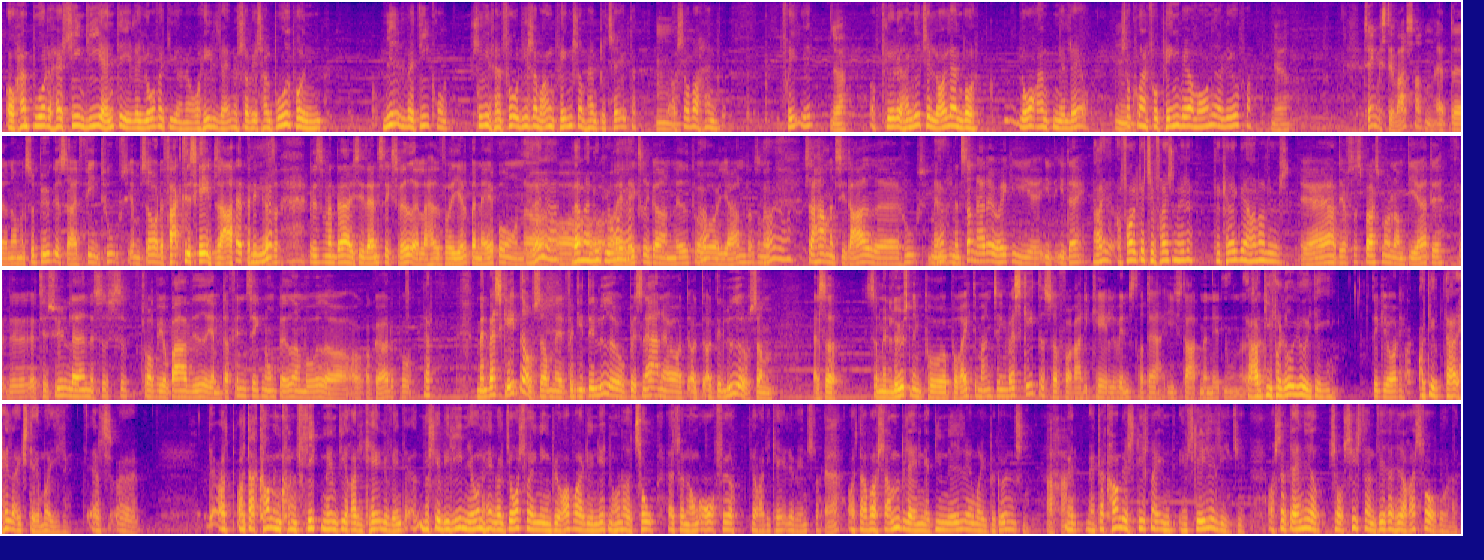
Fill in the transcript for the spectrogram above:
Og han burde have sin lige andel af jordværdierne over hele landet. Så hvis han boede på en middelværdigrund, så ville han få lige så mange penge, som han betalte. Mm. Og så var han fri, ikke? ja. Og flyttede han ned til Lolland, hvor jordrenten er lav, mm. så kunne han få penge hver måned at leve for. Ja. Tænk, hvis det var sådan, at uh, når man så byggede sig et fint hus, jamen så var det faktisk ens eget. Ikke? Ja. Altså, hvis man der i sit ansigtsved, eller havde fået hjælp af naboen, og, Ja, ja. og, Hvad man nu og, gjorde, og ja. elektrikeren nede på ja. hjørnet og sådan noget, Ja, ja. så har man sit eget uh, hus. Men, Ja. men sådan er det jo ikke i, øh, i, i dag. Nej, og folk er tilfredse med det. Det kan ikke være anderledes. Ja, og det er jo så spørgsmålet, om de er det. For til synladende, så, så får vi jo bare at vide, at der findes ikke nogen bedre måde at, at, at gøre det på. Ja. Men hvad skete der jo så med, fordi det lyder jo besnærende, og, og, og det lyder jo som, altså, som en løsning på, på rigtig mange ting. Hvad skete der så for radikale venstre der i starten af 1900 Ja, de forlod jo ideen. Det gjorde de. Og det, der er heller ikke stemmer i det. Altså, øh, og, og der kom en konflikt mellem de radikale venstre. Nu skal vi lige nævne, at Henrik George-foreningen blev oprettet i 1902, altså nogle år før de radikale venstre. Ja. Og der var sammenblanding af de medlemmer i begyndelsen. Aha. Men, men der kom et skisma, en, en skillelinje. Og så dannede socialisterne det, der hedder Retsforbundet.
